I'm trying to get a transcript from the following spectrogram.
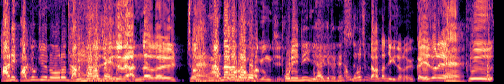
아니 박용진 의원은 당 무너지기 전에 안 나갈 전 네, 한안 나간다고 박용진. 본인이 이야기를 당 했어요. 무너지면 나간다는 얘기잖아요. 그러니까 예전에 예. 그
